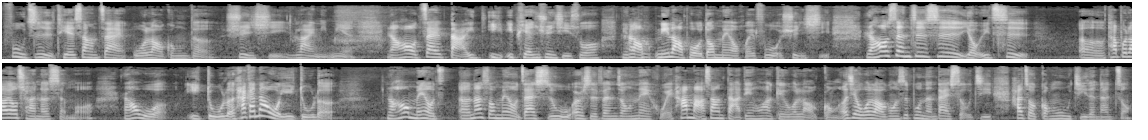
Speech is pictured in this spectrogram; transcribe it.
复制贴上在我老公的讯息 line 里面，然后再打一一一篇讯息说你老你老婆都没有回复我讯息。然后甚至是有一次，呃，他不知道又传了什么，然后我已读了，他看到我已读了。然后没有，呃，那时候没有在十五二十分钟内回，他马上打电话给我老公，而且我老公是不能带手机，他走公务机的那种，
